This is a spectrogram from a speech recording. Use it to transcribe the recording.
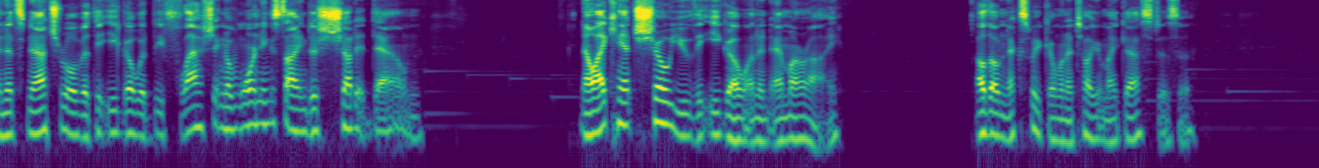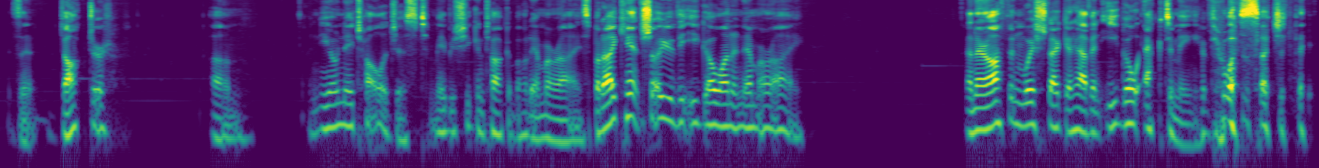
And it's natural that the ego would be flashing a warning sign to shut it down. Now, I can't show you the ego on an MRI. Although next week I want to tell you my guest is a is a doctor, um, a neonatologist. Maybe she can talk about MRIs. But I can't show you the ego on an MRI. And I often wished I could have an egoectomy if there was such a thing.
